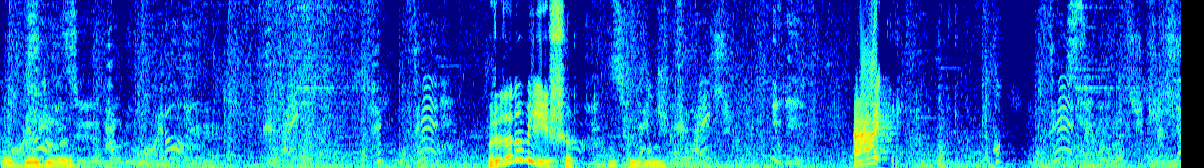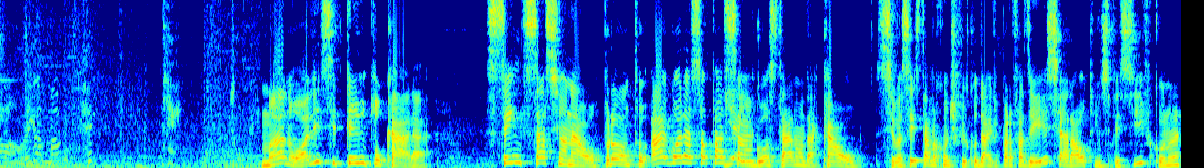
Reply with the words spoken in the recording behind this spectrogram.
Meu Deus, mano. Gruda no bicho. Ai! Mano, olha esse tempo, cara. Sensacional, pronto. Agora é só passar. E aí, gostaram da cal? Se você estava com dificuldade para fazer esse arauto em específico, né?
